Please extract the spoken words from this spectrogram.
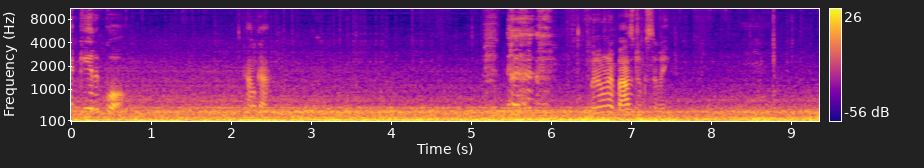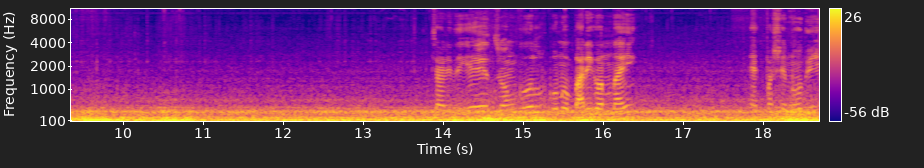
একের ক। হালকা। ওটা মনে হয় বাস ঢুকছে ভাই। চারিদিকে জঙ্গল, কোনো বাড়িঘর নাই এক পাশে নদী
